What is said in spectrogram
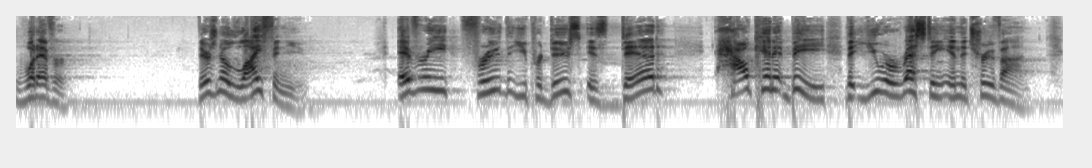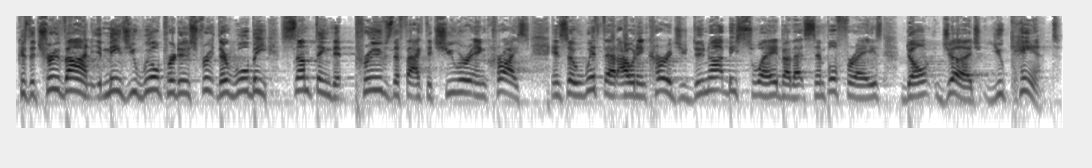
whatever. There's no life in you. every fruit that you produce is dead, how can it be that you are resting in the true vine? Because the true vine, it means you will produce fruit. There will be something that proves the fact that you are in Christ. And so, with that, I would encourage you do not be swayed by that simple phrase, don't judge. You can't.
